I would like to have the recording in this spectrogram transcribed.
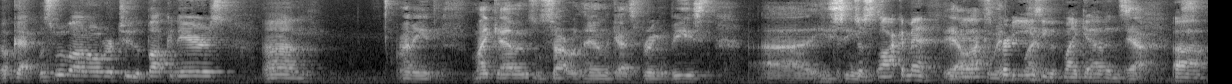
Okay, let's move on over to the Buccaneers. Um, I mean, Mike Evans. We'll start with him. The guy's friggin' beast. Uh, he's seen Just lock him in. Yeah, lock it's him in. pretty easy with Mike Evans. yeah, Uh,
